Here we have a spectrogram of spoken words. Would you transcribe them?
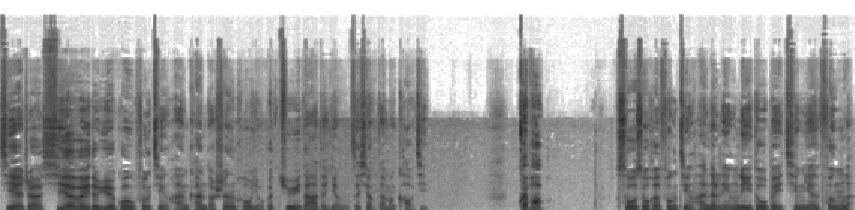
借着些微的月光，风景寒看到身后有个巨大的影子向他们靠近。快跑！素素和风景寒的灵力都被青烟封了，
